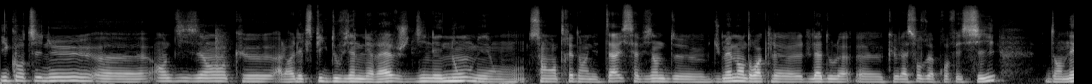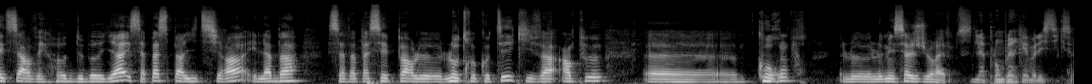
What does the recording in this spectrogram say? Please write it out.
Il continue euh, en disant que... Alors il explique d'où viennent les rêves, je dis les noms, mais sans rentrer dans les détails, ça vient du même endroit que la source de la prophétie, dans Netzar Vehod de Bria, et ça passe par Yitzhira, et là-bas, ça va passer par l'autre côté qui va un peu euh, corrompre le, le message du rêve. C'est de la plomberie cabalistique, ça.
